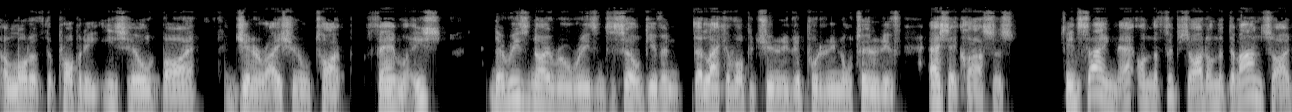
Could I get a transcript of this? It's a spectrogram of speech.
a lot of the property is held by generational type families, there is no real reason to sell given the lack of opportunity to put it in alternative asset classes. In saying that, on the flip side, on the demand side,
